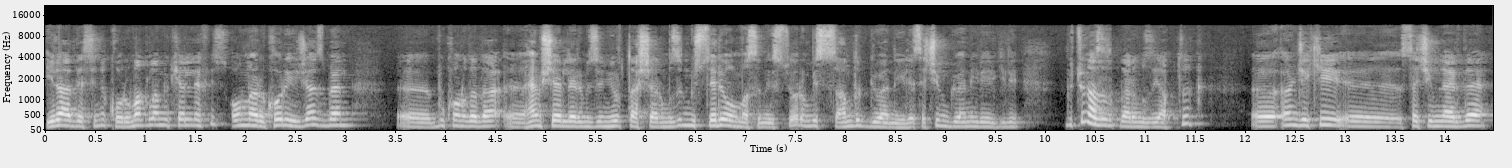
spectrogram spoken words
iradesini korumakla mükellefiz. Onları koruyacağız. Ben e, bu konuda da e, hemşerilerimizin, yurttaşlarımızın müsteri olmasını istiyorum. Biz sandık güvenliğiyle, seçim güvenliğiyle ilgili bütün hazırlıklarımızı yaptık. E, önceki e, seçimlerde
